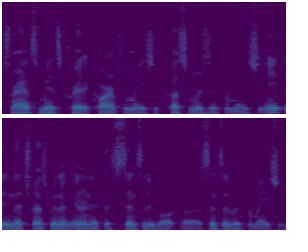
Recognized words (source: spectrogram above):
transmits credit card information, customers' information, anything that transmits on the internet that's sensitive, uh, sensitive information.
